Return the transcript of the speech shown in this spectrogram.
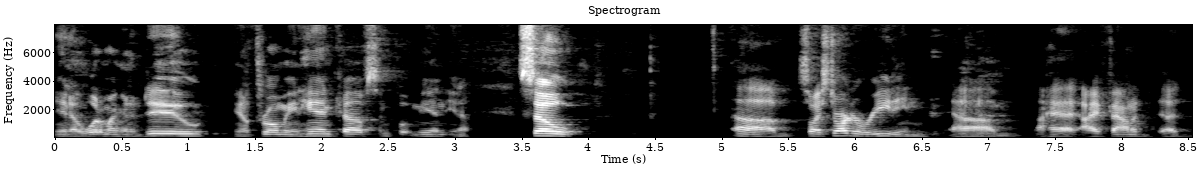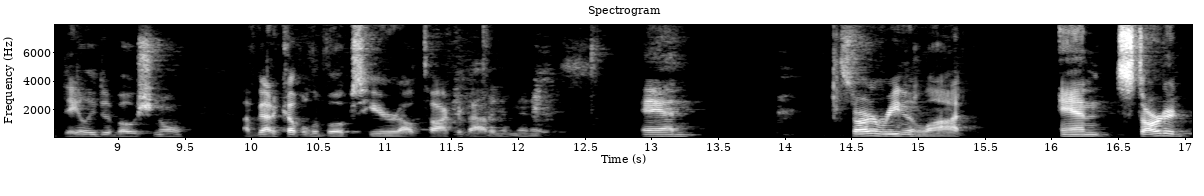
You know, what am I going to do? You know, throw me in handcuffs and put me in. You know, so um, so I started reading. Um, I had I found a, a daily devotional. I've got a couple of books here I'll talk about in a minute, and started reading a lot, and started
